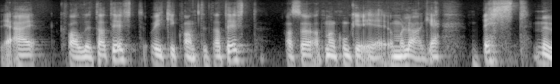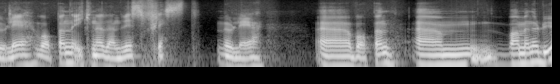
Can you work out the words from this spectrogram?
det er kvalitativt og ikke kvantitativt. Altså at man konkurrerer om å lage best mulig våpen, ikke nødvendigvis flest mulig uh, våpen. Um, hva mener du?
